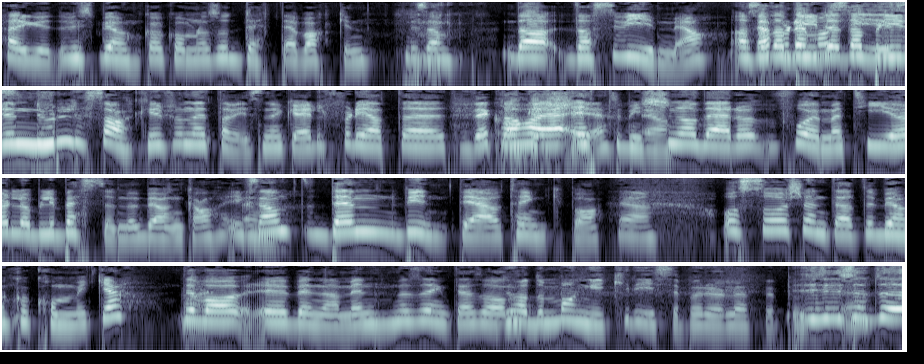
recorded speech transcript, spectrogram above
Herregud, hvis Bianca kommer nå, så detter jeg bakken. Liksom. Da, da svimer jeg. Altså, Ja, da, blir det, da blir det null saker fra Nettavisen i kveld. fordi at eh, da har jeg ett mission, og det er å få i meg ti øl og bli bestevenn med Bianca. Ikke Ja. Den begynte jeg å tenke på. Ja. Og så skjønte jeg at Bianca kom ikke. Det Nei. var eh, Benjamin. Men så tenkte jeg sånn Du hadde mange kriser på rød løper.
